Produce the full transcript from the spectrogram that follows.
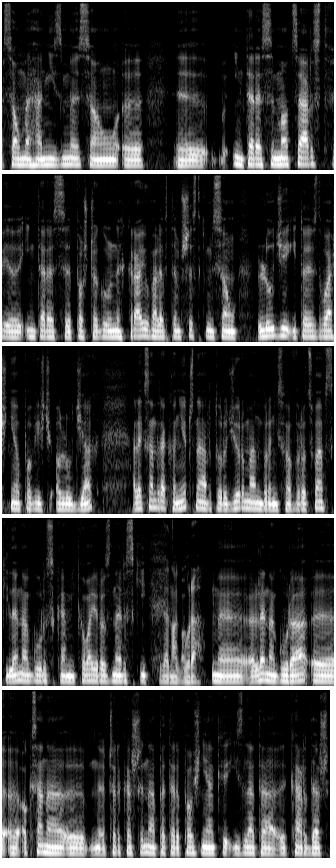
Są mechanizmy, są y, y, interesy mocarstw, y, interesy poszczególnych krajów, ale w tym wszystkim są ludzie i to jest właśnie opowieść o ludziach. Aleksandra Konieczna, Artur Dziurman, Bronisław Wrocławski, Lena Górska, Mikołaj Roznerski. Lena Góra. O, Lena Góra, Oksana Czerkaszyna, Peter Poźniak i Zlata Kardasz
